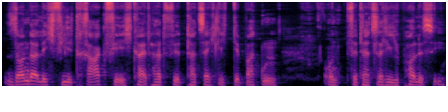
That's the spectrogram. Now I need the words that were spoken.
sonderlich viel Tragfähigkeit hat für tatsächlich Debatten und für tatsächliche Policy.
